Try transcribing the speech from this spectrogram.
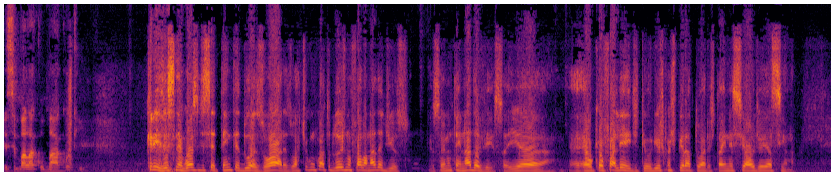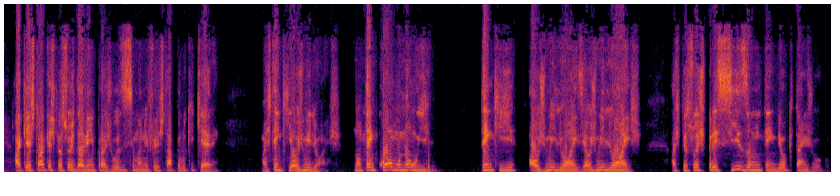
esse balacobaco aqui. Cris, esse negócio de 72 horas, o artigo 142 não fala nada disso. Isso aí não tem nada a ver. Isso aí é é, é o que eu falei de teorias conspiratórias, está aí nesse áudio aí acima. A questão é que as pessoas devem ir para as ruas e se manifestar pelo que querem, mas tem que ir aos milhões. Não tem como não ir. Tem que ir aos milhões e aos milhões. As pessoas precisam entender o que está em jogo.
